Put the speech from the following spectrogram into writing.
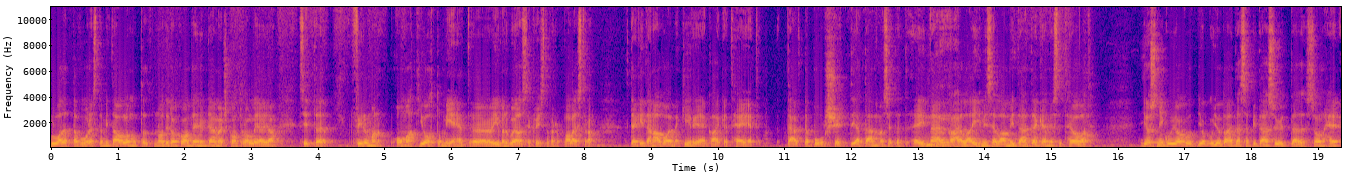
luotettavuudesta mitä ollut, mutta Naughty Dog on tehnyt damage controllia ja sitten firman omat johtomiehet, Evan Wells ja Christopher Palestra, teki tämän avoimen kirjeen kaiket, että hei, et täyttä bullshittia tämmöiset, että ei niin. näillä kahdella ihmisellä ole mitään tekemistä, että he ovat, jos niin kuin joku, joku, jotain tässä pitää syyttää, se on he,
